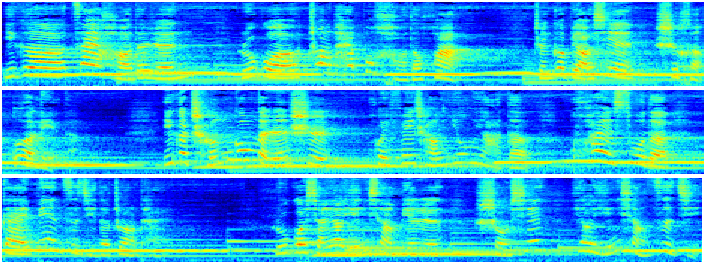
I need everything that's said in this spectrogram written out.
一个再好的人，如果状态不好的话，整个表现是很恶劣的。一个成功的人士会非常优雅的、快速的改变自己的状态。如果想要影响别人，首先要影响自己。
